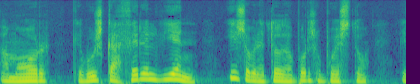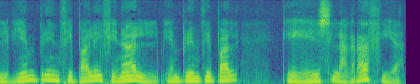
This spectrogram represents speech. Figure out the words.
amor que busca hacer el bien y sobre todo, por supuesto, el bien principal y final, el bien principal que es la gracia,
